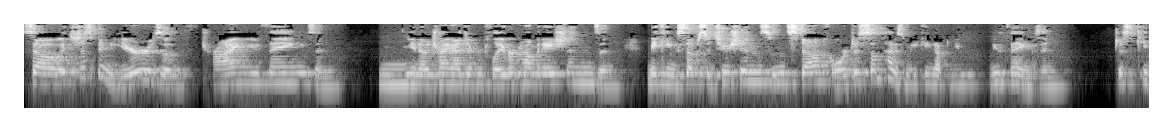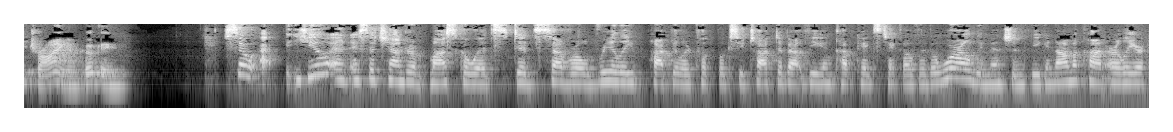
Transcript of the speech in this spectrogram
So it's just been years of trying new things and you know trying out different flavor combinations and making substitutions and stuff, or just sometimes making up new new things and just keep trying and cooking. So uh, you and Isa Chandra Moskowitz did several really popular cookbooks. You talked about vegan cupcakes take over the world. We mentioned Veganomicon earlier.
